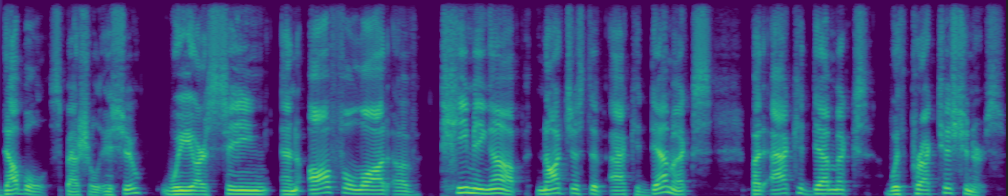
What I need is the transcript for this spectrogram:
double special issue. We are seeing an awful lot of teaming up, not just of academics, but academics with practitioners.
